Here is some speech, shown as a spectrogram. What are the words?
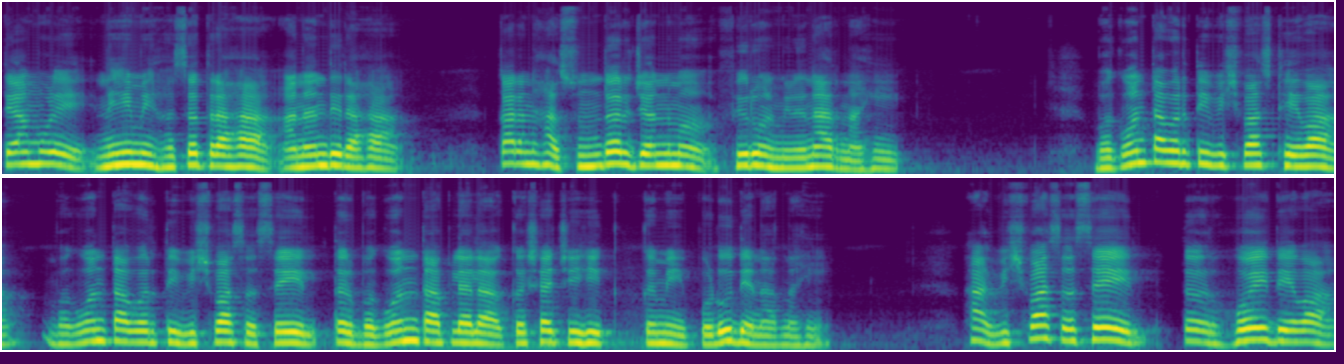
त्यामुळे नेहमी हसत राहा आनंदी राहा कारण हा सुंदर जन्म फिरून मिळणार नाही. भगवंतावरती विश्वास ठेवा भगवंतावरती विश्वास असेल तर भगवंत आपल्याला कशाचीही कमी पडू देणार नाही. हा विश्वास असेल तर होय देवा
